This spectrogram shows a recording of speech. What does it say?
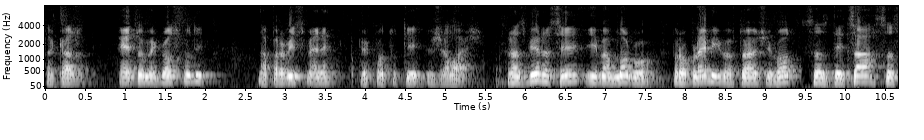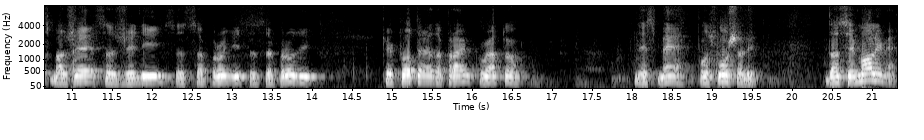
да кажат, ето ме Господи, направи с мене каквото ти желаеш. Разбира се, има много проблеми в този живот с деца, с мъже, с жени, с съпруги, с съпрузи. Какво трябва да правим, когато не сме послушали? Да се молиме.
